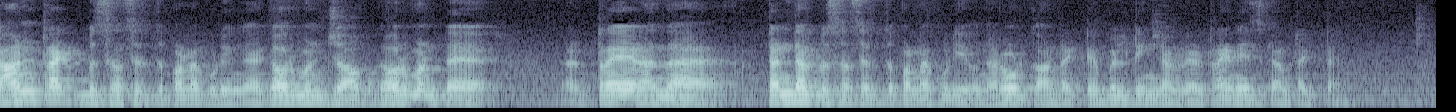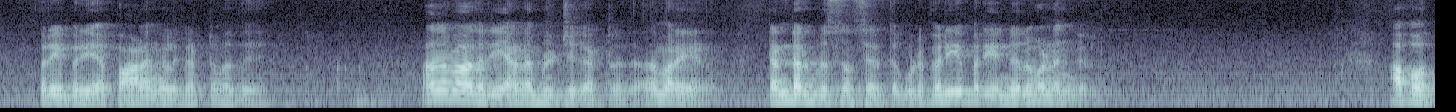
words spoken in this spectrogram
கான்ட்ராக்ட் பிஸ்னஸ் எடுத்து பண்ணக்கூடியவங்க கவர்மெண்ட் ஜாப் கவர்மெண்ட்டு ட்ரே அந்த டெண்டர் பிஸ்னஸ் எடுத்து பண்ணக்கூடியவங்க road contract building contract drainage contract பெரிய பெரிய பாலங்கள் கட்டுவது அந்த மாதிரியான பிரிட்ஜு கட்டுறது அந்த மாதிரி டெண்டர் பிஸ்னஸ் எடுத்துக்கூடிய பெரிய பெரிய நிறுவனங்கள். அப்போது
